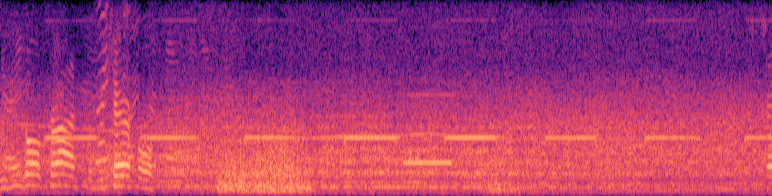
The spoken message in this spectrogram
You can go across, but be careful. So,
